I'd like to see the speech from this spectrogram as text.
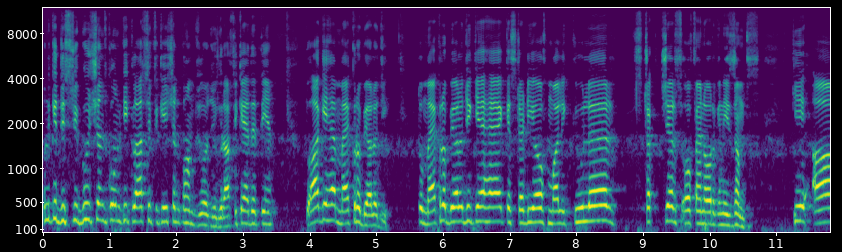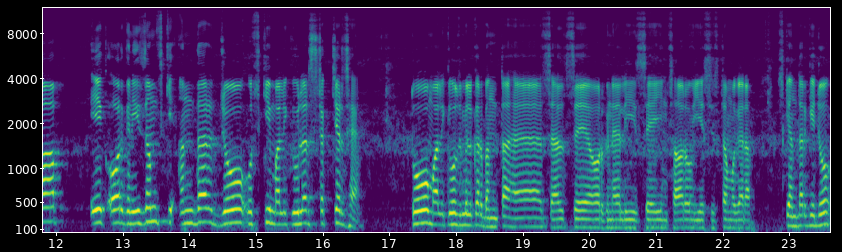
ان کی ڈسٹریبیوشن کو، ان کی کلاسیفیکیشن کو ہم زو جیوگرافی کہہ دیتے ہیں۔ تو آگے ہے مائکرو بیولوجی تو مائکرو بیولوجی کیا ہے؟ کہ study of molecular structures of an organisms کہ آپ ایک آرگنیزمس کے اندر جو اس کی مالیکولر اسٹرکچرز ہے تو مالیکولز مل کر بنتا ہے سیل سے آرگنیلی سے، ان ساروں، یہ سسٹم وغیرہ۔ اس کے اندر کی جو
